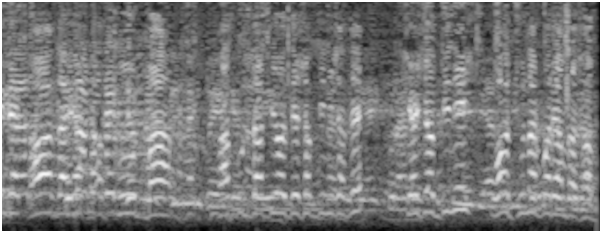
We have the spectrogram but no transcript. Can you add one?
এই যে খাওয়া জায়গা ফাস্টফুড বা ফাস্টফুড জাতীয় যেসব জিনিস আছে সেই সব জিনিস ওয়াজ শোনার পরে আমরা খাব।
